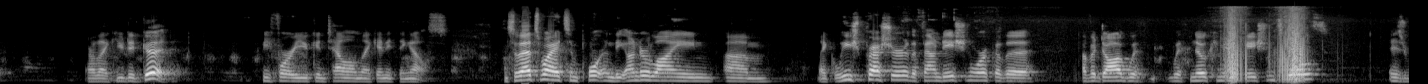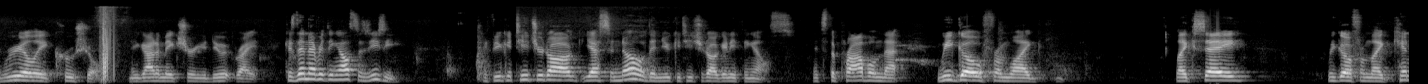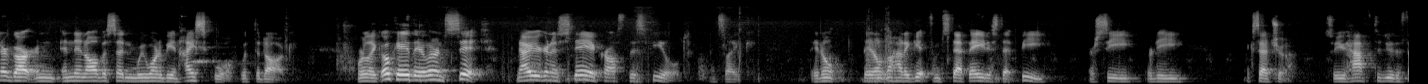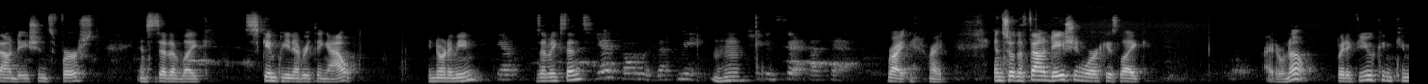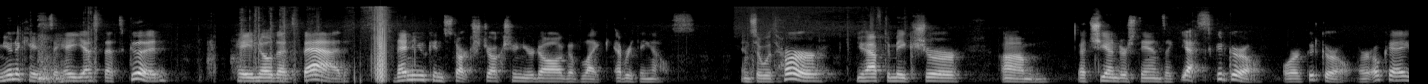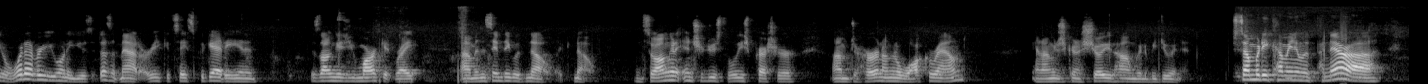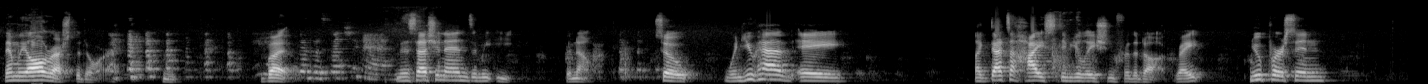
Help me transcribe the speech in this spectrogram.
or like you did good before you can tell them like anything else. And so that's why it's important the underlying um, like leash pressure, the foundation work of a of a dog with with no communication skills is really crucial. You got to make sure you do it right because then everything else is easy. If you can teach your dog yes and no, then you can teach your dog anything else. It's the problem that we go from like, like say, we go from like kindergarten and then all of a sudden we want to be in high school with the dog. We're like, okay, they learned sit. Now you're going to stay across this field. It's like they don't they don't know how to get from step A to step B or C or D, etc. So you have to do the foundations first instead of like skimping everything out. You know what I mean? Yeah. Does that make sense? Yeah, totally. That's me. Mm-hmm. She can sit. That's it. Right, right. And so the foundation work is like, I don't know. But if you can communicate and say, hey, yes, that's good. Hey, no, that's bad. Then you can start structuring your dog of like everything else. And so with her, you have to make sure um, that she understands like, yes, good girl, or good girl, or okay, or whatever you want to use. It doesn't matter. You could say spaghetti, and it, as long as you mark it right. Um, and the same thing with no, like no. And so I'm going to introduce the leash pressure um, to her, and I'm going to walk around, and I'm just going to show you how I'm going to be doing it. Somebody coming in with Panera, then we all rush the door. But the session ends. the session ends and we eat. But no. So when you have a, like that's a high stimulation for the dog, right? New person,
